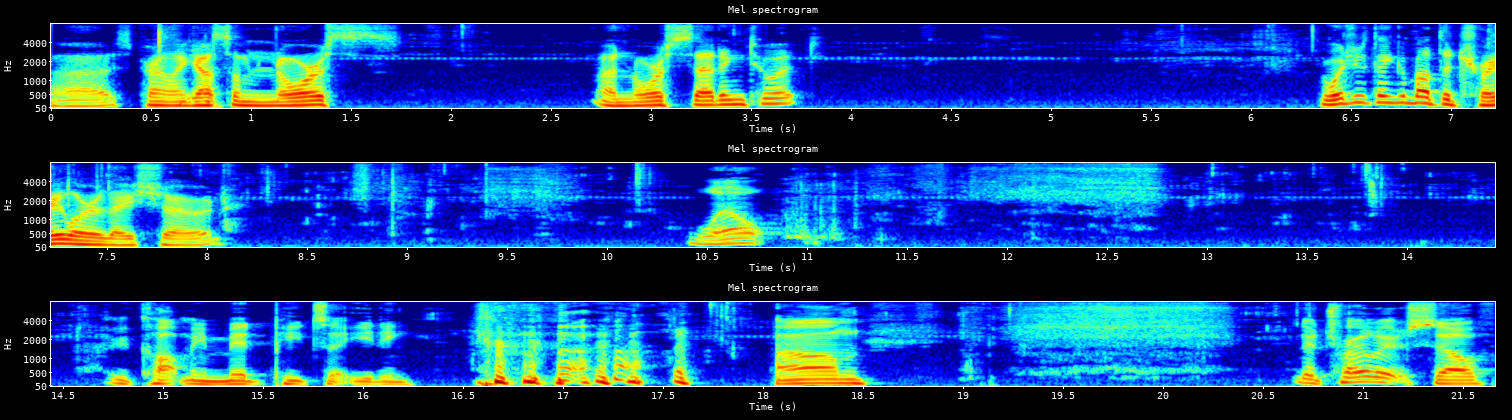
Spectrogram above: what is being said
Uh, it's apparently yeah. got some Norse, a Norse setting to it. What do you think about the trailer they showed? Well, you caught me mid pizza eating. um, the trailer itself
